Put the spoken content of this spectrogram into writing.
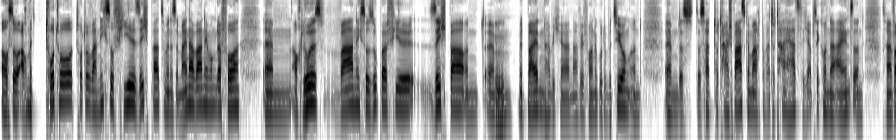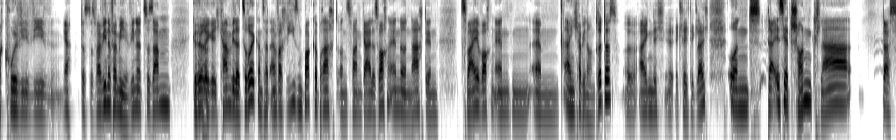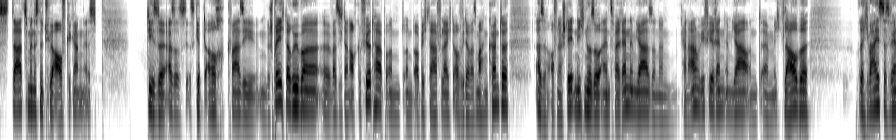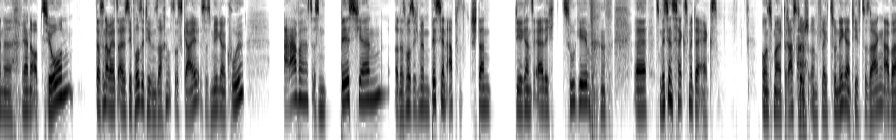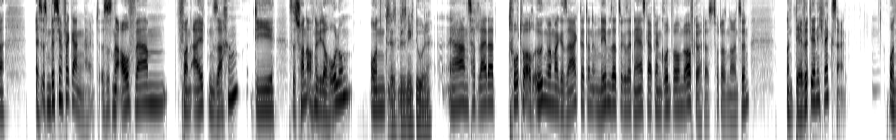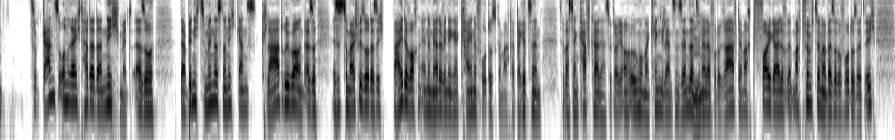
auch so, auch mit Toto, Toto war nicht so viel sichtbar, zumindest in meiner Wahrnehmung davor. Ähm, auch Louis war nicht so super viel sichtbar und ähm, mhm. mit beiden habe ich ja nach wie vor eine gute Beziehung und ähm, das, das hat total Spaß gemacht und war total herzlich ab Sekunde eins und es war einfach cool, wie, wie, ja, das, das war wie eine Familie, wie eine zusammengehörige. Ja. Ich kam wieder zurück und es hat einfach riesen Bock gebracht und es war ein geiles Wochenende und nach den zwei Wochenenden, ähm, eigentlich habe ich noch ein drittes, äh, eigentlich, äh, erkläre ich dir gleich. Und da ist jetzt schon klar, dass da zumindest eine Tür aufgegangen ist. Diese, also es, es gibt auch quasi ein Gespräch darüber, äh, was ich dann auch geführt habe und, und ob ich da vielleicht auch wieder was machen könnte. Also offener steht nicht nur so ein, zwei Rennen im Jahr, sondern keine Ahnung, wie viel Rennen im Jahr. Und ähm, ich glaube, oder ich weiß, das wäre eine, wäre eine Option. Das sind aber jetzt alles die positiven Sachen. Es ist geil, es ist mega cool. Aber es ist ein bisschen, und das muss ich mit ein bisschen Abstand dir ganz ehrlich zugeben, äh, ist ein bisschen Sex mit der Ex. Um es mal drastisch ah. und vielleicht zu negativ zu sagen, aber es ist ein bisschen Vergangenheit. Es ist eine Aufwärmen von alten Sachen, die, es ist schon auch eine Wiederholung und. Das bist nicht du, ne? Ja, und es hat leider Toto auch irgendwann mal gesagt, hat dann im Nebensatz so gesagt, naja, es gab ja einen Grund, warum du aufgehört hast, 2019. Und der wird ja nicht weg sein. Und so ganz Unrecht hat er da nicht mit. Also da bin ich zumindest noch nicht ganz klar drüber. Und also es ist zum Beispiel so, dass ich beide Wochenende mehr oder weniger keine Fotos gemacht habe. Da gibt's einen Sebastian Kafka, den hast du, glaube ich, auch irgendwo mal kennengelernt, ein sensationeller mhm. Fotograf, der macht voll geile, macht 15 mal bessere Fotos als ich.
